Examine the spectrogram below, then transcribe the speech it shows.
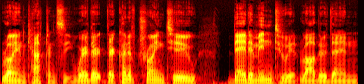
Ryan captaincy, where they're they're kind of trying to bed him into it rather than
